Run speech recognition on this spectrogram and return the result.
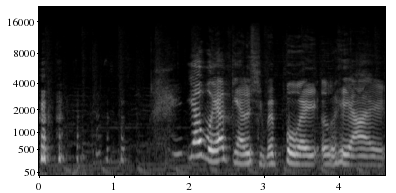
要不要行就想要背下的。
